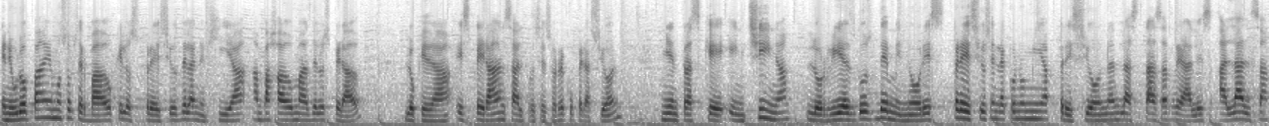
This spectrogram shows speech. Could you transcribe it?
En Europa hemos observado que los precios de la energía han bajado más de lo esperado, lo que da esperanza al proceso de recuperación, mientras que en China los riesgos de menores precios en la economía presionan las tasas reales al alza,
